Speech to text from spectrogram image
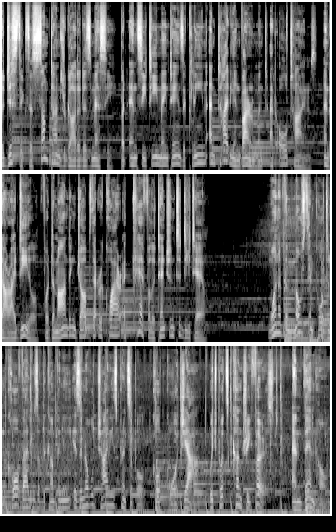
Logistics is sometimes regarded as messy, but NCT maintains a clean and tidy environment at all times and are ideal for demanding jobs that require a careful attention to detail. One of the most important core values of the company is an old Chinese principle called Guojia, which puts country first and then home.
